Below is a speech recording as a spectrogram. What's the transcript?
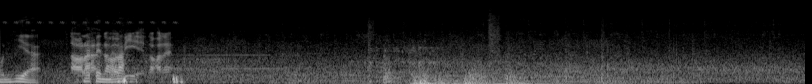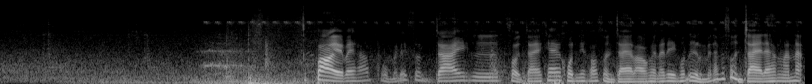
คนเฮียรอไม่ละเป็นรอไหมล่ะพี่รอแล้ว ปล่อยไปครับ ผมไม่ได้สนใจคือสนใจแค่คนที่เขาสนใจเราแค่นั้นเองคนอื่นไม่ต้ไปสนใจอะไรทั้งนั้นอะ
